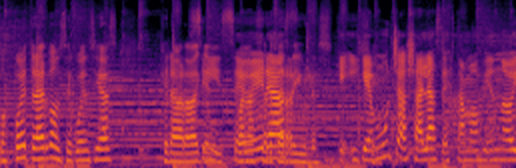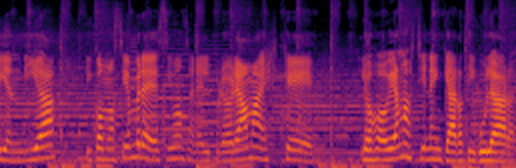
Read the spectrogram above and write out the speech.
nos puede traer consecuencias que la verdad Sí, que van a ser terribles. que- y que Sí. muchas ya las estamos viendo hoy en día. Y como siempre decimos en el programa, es que los gobiernos tienen que articular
